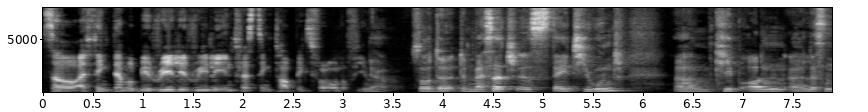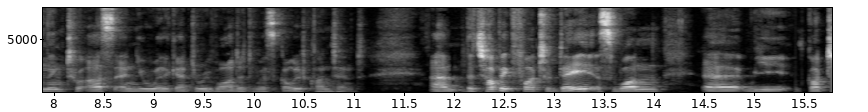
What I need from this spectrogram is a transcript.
So I think there will be really, really interesting topics for all of you. Yeah. So the, the message is stay tuned. Um, keep on uh, listening to us, and you will get rewarded with gold content. Um, the topic for today is one uh, we got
